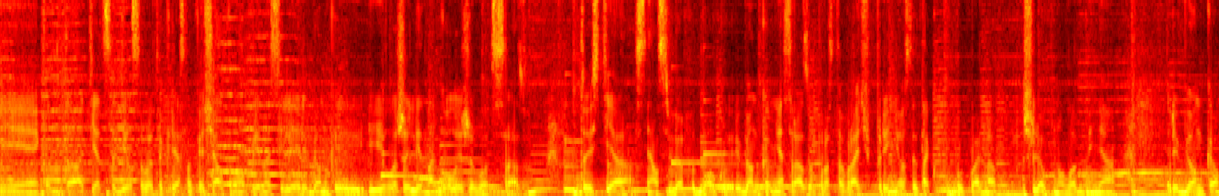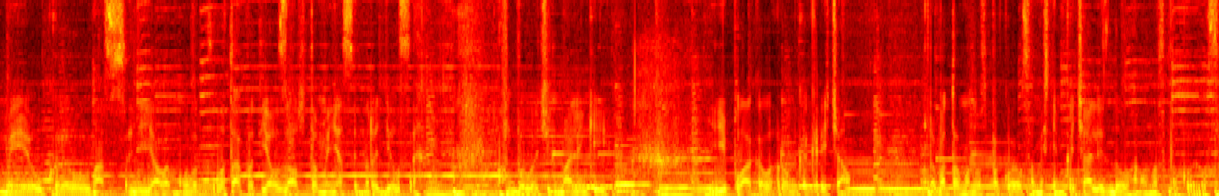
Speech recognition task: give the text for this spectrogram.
И когда отец садился в это кресло-качалку, мы приносили ребенка и, ложили на голый живот сразу. То есть я снял с себя футболку, и ребенка мне сразу просто врач принес и так буквально шлепнул от меня ребенком и укрыл нас одеялом. Вот, вот так вот я узнал, что у меня сын родился. Он был очень маленький и плакал, громко кричал. Но потом он успокоился. Мы с ним качались долго, он успокоился.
